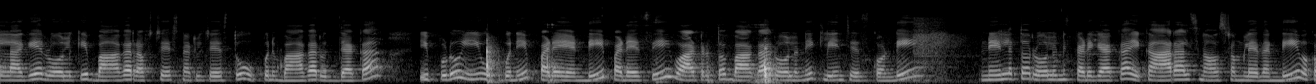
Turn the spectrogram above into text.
అలాగే రోలుకి బాగా రఫ్ చేసినట్లు చేస్తూ ఉప్పుని బాగా రుద్దాక ఇప్పుడు ఈ ఉప్పుని పడేయండి. పడేసి వాటర్తో బాగా రోలుని క్లీన్ చేసుకోండి. నీళ్ళతో రోలుని కడిగాక ఇక ఆరాల్సిన అవసరం లేదండి. ఒక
